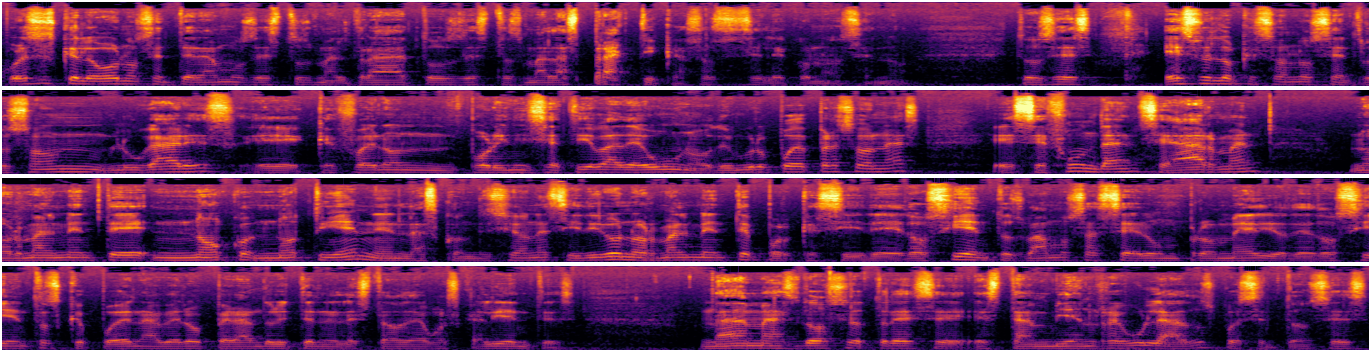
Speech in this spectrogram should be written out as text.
Por eso es que luego nos enteramos de estos maltratos, de estas malas prácticas, así se le conoce, ¿no? Entonces, eso es lo que son los centros. Son lugares eh, que fueron por iniciativa de uno o de un grupo de personas, eh, se fundan, se arman, normalmente no, no tienen las condiciones, y digo normalmente porque si de 200 vamos a hacer un promedio de 200 que pueden haber operando ahorita en el estado de Aguascalientes, nada más 12 o 13 están bien regulados, pues entonces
